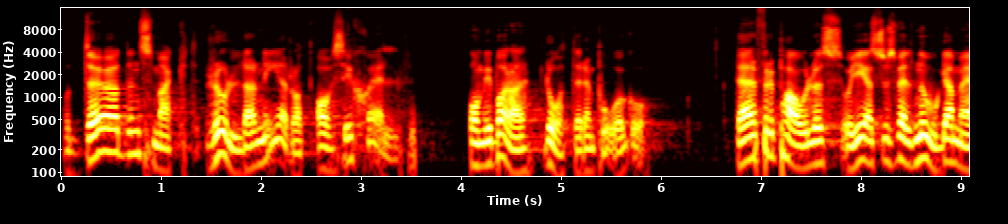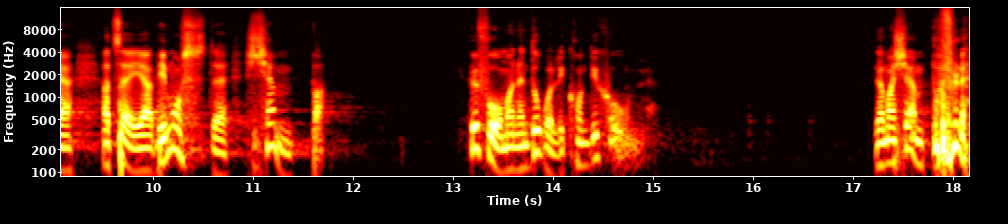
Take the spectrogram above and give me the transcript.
och dödens makt rullar neråt av sig själv om vi bara låter den pågå. Därför är Paulus och Jesus väldigt noga med att säga vi måste kämpa. Hur får man en dålig kondition? Behöver man kämpa för det?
